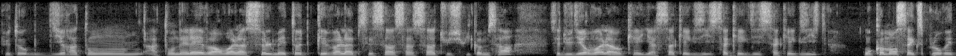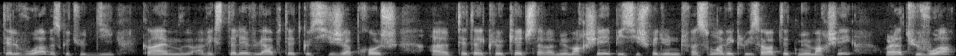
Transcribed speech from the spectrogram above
plutôt que dire à ton, à ton élève, alors voilà, la seule méthode qui est valable, c'est ça, ça, ça, tu suis comme ça, c'est de lui dire, voilà, ok, il y a ça qui existe, ça qui existe, ça qui existe. On commence à explorer telle voie parce que tu te dis quand même avec cet élève-là, peut-être que si j'approche, euh, peut-être avec le catch, ça va mieux marcher. Puis si je fais d'une façon avec lui, ça va peut-être mieux marcher. Voilà, tu vois.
